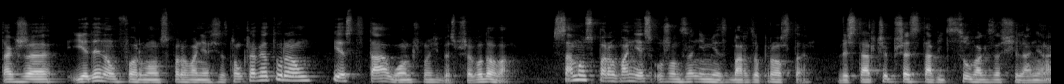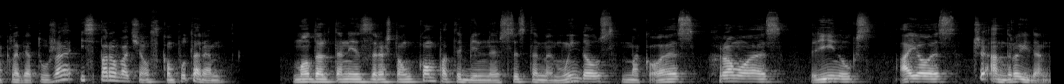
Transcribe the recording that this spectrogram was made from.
Także jedyną formą sparowania się z tą klawiaturą jest ta łączność bezprzewodowa. Samo sparowanie z urządzeniem jest bardzo proste. Wystarczy przestawić suwak zasilania na klawiaturze i sparować ją z komputerem. Model ten jest zresztą kompatybilny z systemem Windows, macOS, Chrome OS, Linux, iOS czy Androidem.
